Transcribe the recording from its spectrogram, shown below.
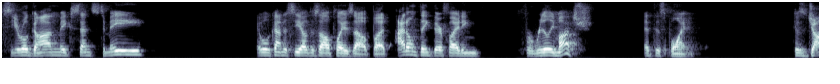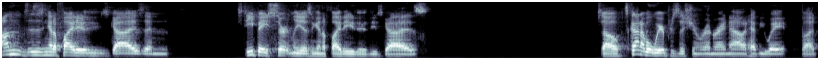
Ciryl Gane makes sense to me. And we'll kind of see how this all plays out. But I don't think they're fighting for really much at this point. Because Jon isn't going to fight either of these guys, and Stipe certainly isn't going to fight either of these guys. So it's kind of a weird position we're in right now at heavyweight, but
